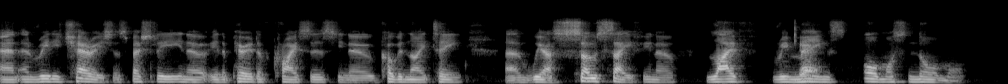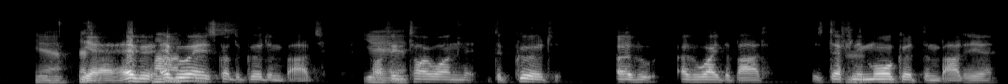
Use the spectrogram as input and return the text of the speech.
and and really cherish, especially you know in a period of crisis, you know COVID nineteen, um, we are so safe, you know life remains yeah. almost normal yeah. Yeah. Every, everywhere's got the good and bad. Yeah. I think Taiwan, the good over overweigh the bad. There's definitely mm. more good than bad here.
